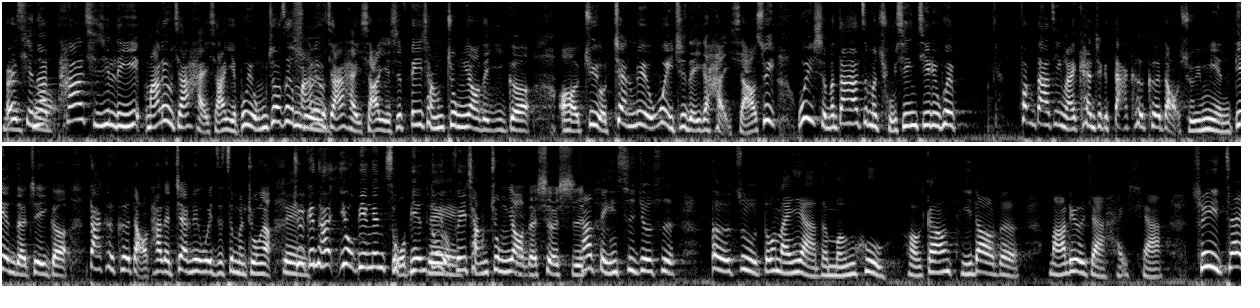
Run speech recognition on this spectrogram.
而且呢，它其实离马六甲海峡也不远。我们知道这个马六甲海峡也是非常重要的一个呃具有战略位置的一个海峡，所以为什么大家这么处心积虑会？放大镜来看这个大科科岛，属于缅甸的这个大科科岛，它的战略位置这么重要，就跟它右边跟左边都有非常重要的设施。它等于是就是扼住东南亚的门户。好，刚刚提到的马六甲海峡，所以在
